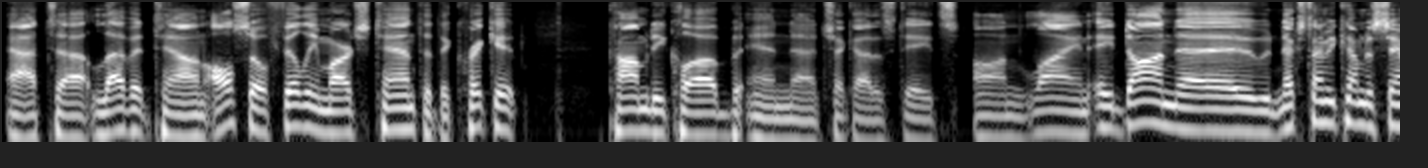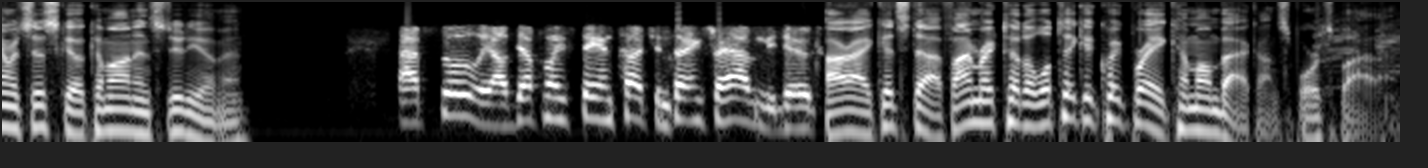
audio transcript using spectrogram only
at uh, Levittown. Also, Philly, March 10th at the Cricket Comedy Club, and uh, check out his dates online. Hey, Don, uh, next time you come to San Francisco, come on in studio, man. Absolutely. I'll definitely stay in touch, and thanks for having me, dude. All right, good stuff. I'm Rick Tittle. We'll take a quick break. Come on back on Sports Byline.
